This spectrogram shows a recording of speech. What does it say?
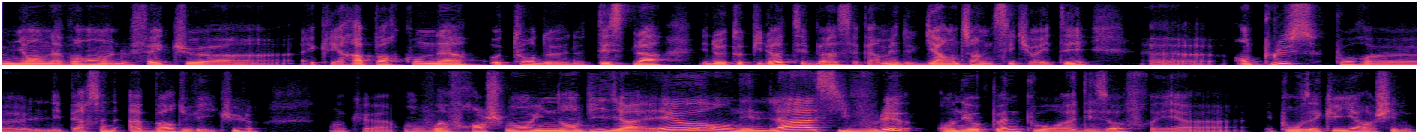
mis en avant le fait que, avec les rapports qu'on a autour de, Tesla et de l'autopilote, eh ben, ça permet de garantir une sécurité en plus pour les personnes à bord du véhicule. Donc, on voit franchement une envie de dire Eh oh, on est là, si vous voulez, on est open pour des offres et, pour vous accueillir chez nous.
